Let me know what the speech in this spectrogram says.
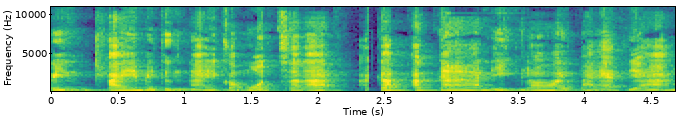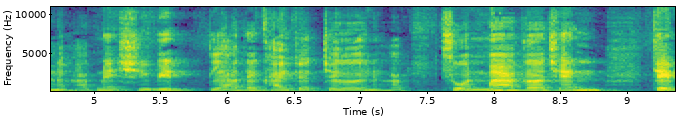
วิ่งไปไม่ถึงไหนก็หมดซะละ กับอาการอีกร้อยแปดอย่างนะครับ ในชีวิตแล้วแต่ใครจะเจอนะครับ ส่วนมากก็เช่น เจ็บ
